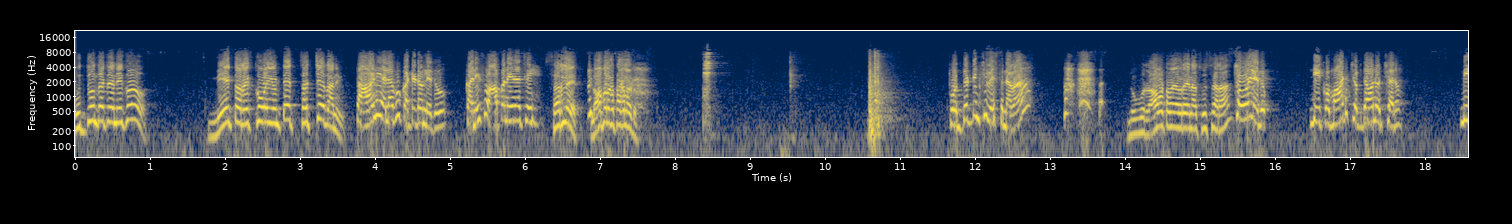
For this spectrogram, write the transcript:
బుద్ధి ఉందటే నీకు? మీటర్ ఎక్కువ ఉంటే చచ్చేదానివి. తాళి ఎలాగూ కట్టడం లేదు. కనీసం ఆపనైనా చెయ్యి సర్లే లోపలికి తగలడు. పొద్దుటి నుంచి వేస్తున్నావా? నువ్వు రావటం ఎవరైనా చూసారా చూడలేదు. నీకు మాట చెప్దామని వచ్చాను. మీ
